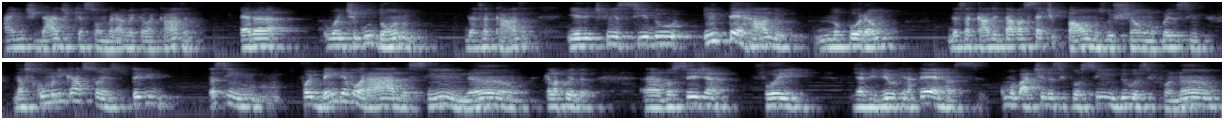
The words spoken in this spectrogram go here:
a entidade que assombrava aquela casa era o antigo dono dessa casa e ele tinha sido enterrado no porão dessa casa e estava a sete palmos do chão, uma coisa assim. Nas comunicações, teve, assim, foi bem demorada, assim, não, aquela coisa. Uh, você já foi, já viveu aqui na Terra? Uma batida se for sim, duas se for não.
